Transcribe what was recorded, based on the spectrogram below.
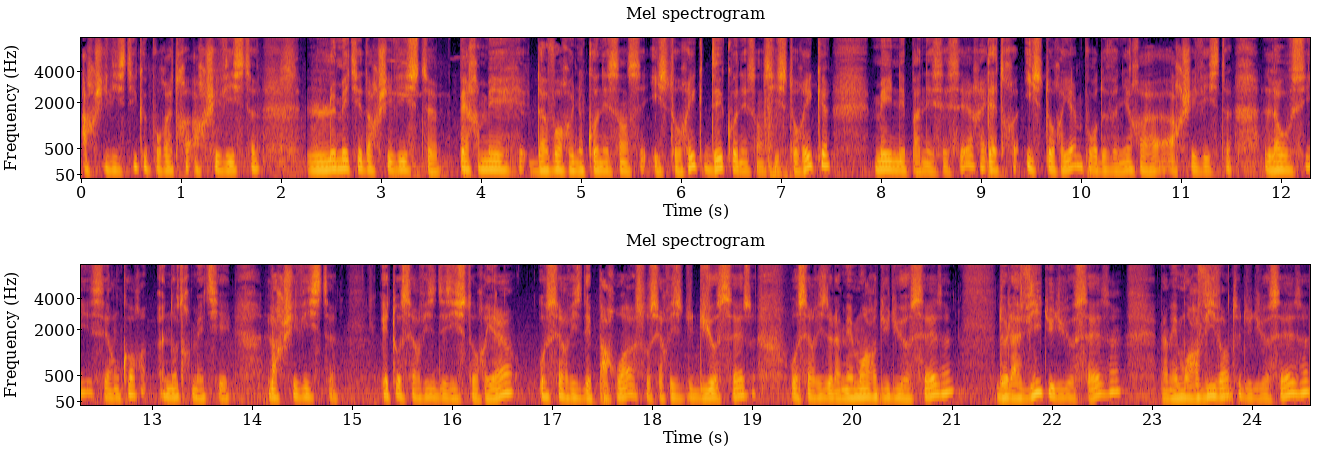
archivistiques pour être archiviste. Le métier d'archiviste permet d'avoir une connaissance historique, des connaissances historiques, mais il n'est pas nécessaire d'être historien pour devenir euh, archiviste. Là aussi, c'est encore un autre métier. L'archiviste est au service des historiens, au service des paroisses, au service du diocèse, au service de la mémoire du diocèse, de la vie du diocèse, la mémoire vivante du diocèse,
